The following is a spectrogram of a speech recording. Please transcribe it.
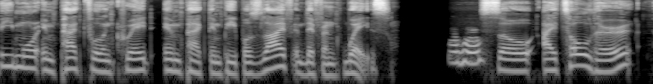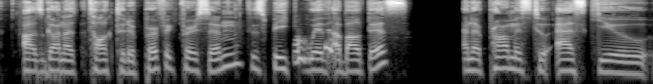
be more impactful and create impact in people's life in different ways. Mm-hmm. So I told her I was gonna talk to the perfect person to speak with about this. And I promised to ask you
